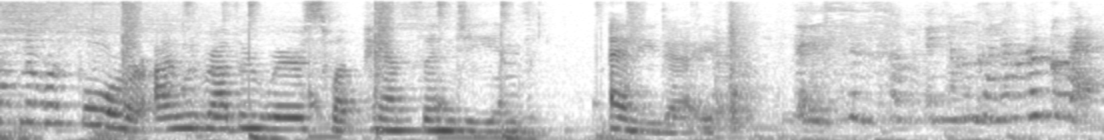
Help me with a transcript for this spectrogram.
Fact number four, I would rather wear sweatpants than jeans any day. This is something I'm gonna regret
